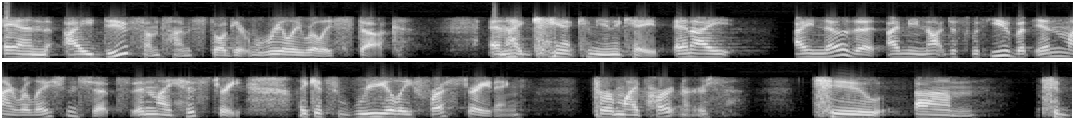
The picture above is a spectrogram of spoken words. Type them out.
And I do sometimes still get really, really stuck. And I can't communicate. And I I know that, I mean, not just with you, but in my relationships, in my history, like it's really frustrating for my partners to um, to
